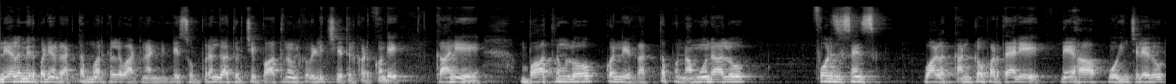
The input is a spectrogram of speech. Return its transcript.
నేల మీద పడిన రక్త మార్కల్లో వాటిని అన్నింటినీ శుభ్రంగా తుడిచి బాత్రూంలోకి వెళ్ళి చేతులు కడుక్కుంది. కానీ బాత్రూంలో కొన్ని రక్తపు నమూనాలు ఫోరెన్సిక్ సైన్స్ వాళ్ళ కంట్లో పడతాయని నేహ ఊహించలేదు.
